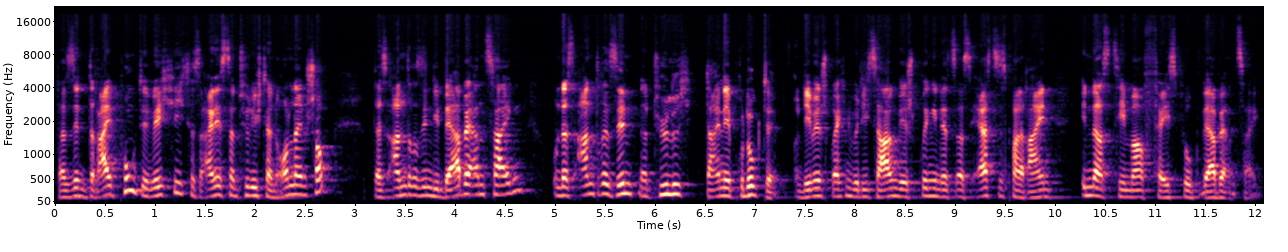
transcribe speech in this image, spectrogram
dann sind drei Punkte wichtig. Das eine ist natürlich dein Online-Shop, das andere sind die Werbeanzeigen und das andere sind natürlich deine Produkte. Und dementsprechend würde ich sagen, wir springen jetzt als erstes mal rein in das Thema Facebook Werbeanzeigen.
